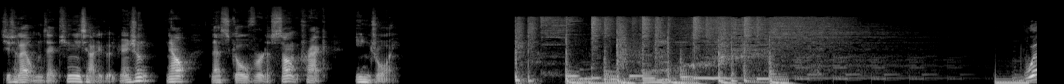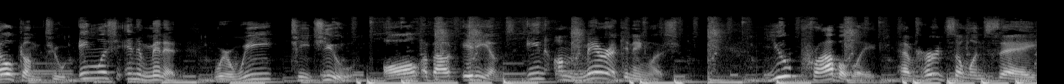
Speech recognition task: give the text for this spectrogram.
接下来我们再听一下这个原声。Now let's go over the soundtrack. Enjoy. Welcome to English in a Minute, where we teach you all about idioms in American English. You probably have heard someone say,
